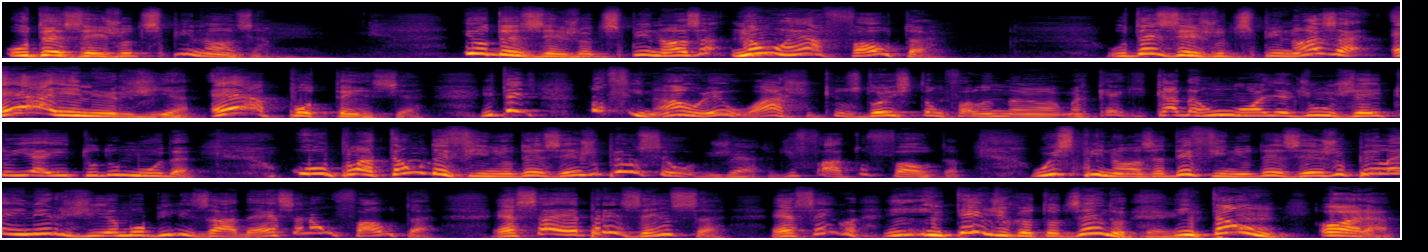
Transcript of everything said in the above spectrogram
o desejo de Spinoza. E o desejo de Spinoza não é a falta. O desejo de Spinoza é a energia, é a potência. Entende? No final, eu acho que os dois estão falando, mas que cada um olha de um jeito e aí tudo muda. O Platão define o desejo pelo seu objeto, de fato falta. O Spinoza define o desejo pela energia mobilizada. Essa não falta, essa é presença. Essa é... Entende o que eu estou dizendo? Entendi. Então, ora,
